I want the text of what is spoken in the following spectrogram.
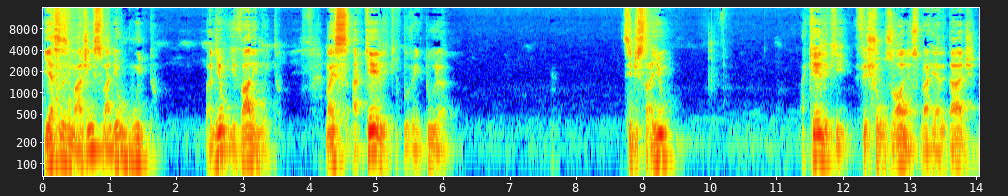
E essas imagens valiam muito. Valiam e valem muito. Mas aquele que, porventura, se distraiu, aquele que fechou os olhos para a realidade,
